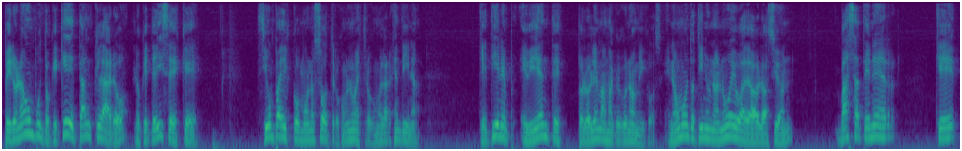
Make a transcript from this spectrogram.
Pero en algún punto que quede tan claro, lo que te dice es que si un país como nosotros, como el nuestro, como la Argentina, que tiene evidentes problemas macroeconómicos, en algún momento tiene una nueva devaluación, vas a tener que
